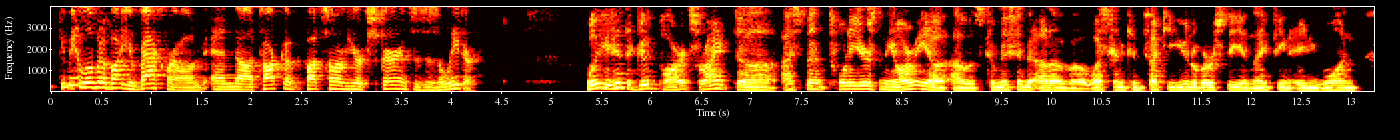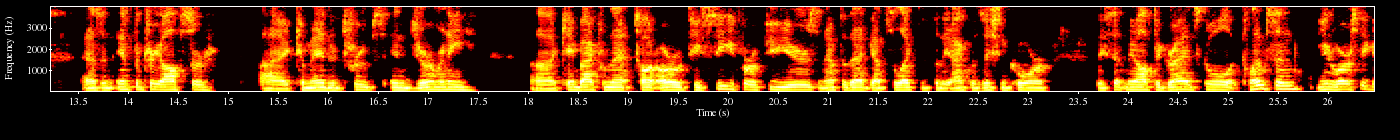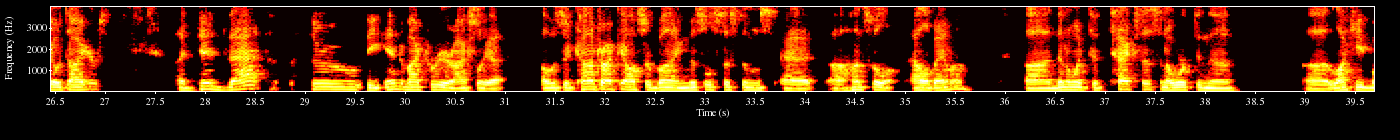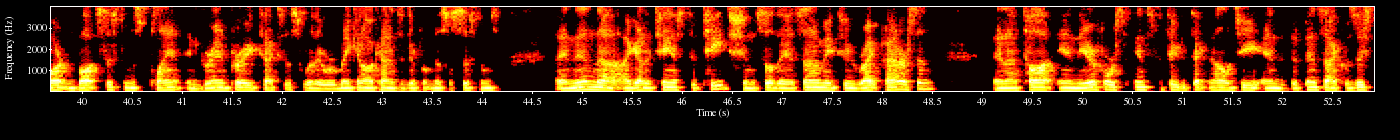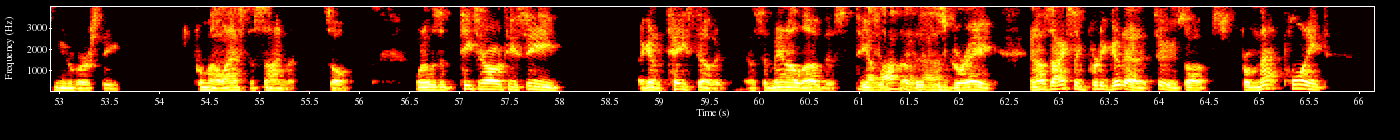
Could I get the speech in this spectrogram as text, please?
give me a little bit about your background and uh, talk about some of your experiences as a leader. Well, you hit the good parts, right? Uh, I spent 20 years in the Army. Uh, I was commissioned out of uh, Western Kentucky University in 1981 as an infantry officer. I commanded troops in Germany. Uh, came back from that, taught ROTC for a few years, and after that, got selected for the Acquisition Corps. They sent me off to grad school at Clemson University. Go Tigers! I did that through the end of my career. Actually, I, I was a contracting officer buying missile systems at uh, Huntsville, Alabama. Uh, then I went to Texas and I worked in the uh, Lockheed Martin Vought Systems plant in Grand Prairie, Texas, where they were making all kinds of different missile systems. And then uh, I got a chance to teach, and so they assigned me to Wright Patterson, and I taught in the Air Force Institute of Technology and the Defense Acquisition University for my last assignment. So when I was teaching ROTC, I got a taste of it. And I said, man, I love this teaching stuff. It, this huh? is great. And I was actually pretty good at it too. So from that point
